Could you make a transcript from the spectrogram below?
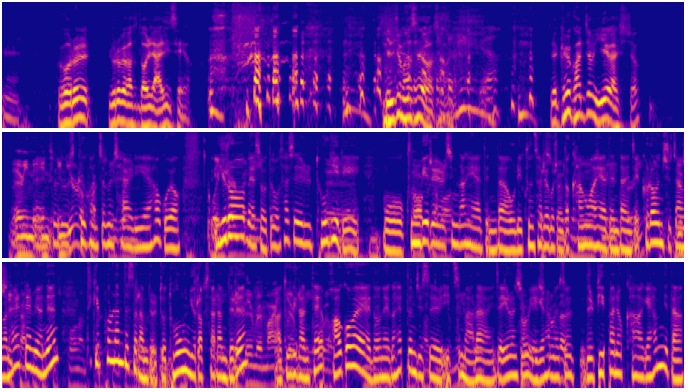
예. 그거를 유럽에 가서 널리 알리세요. 일 좀 하세요, 가서. 그 관점 이해 가시죠? 네, 저도 그 관점을 잘 이해하고요. 유럽에서도 사실 독일이 네. 뭐 군비를 증강해야 된다, 우리 군사력을 좀 더 강화해야 된다, 이제 그런 주장을 할 때면은 특히 폴란드 사람들 또 동유럽 사람들은 아, 독일한테 과거에 너네가 했던 짓을 잊지 마라, 이제 이런 식으로 얘기를 하면서 늘 비판을 강하게 합니다.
